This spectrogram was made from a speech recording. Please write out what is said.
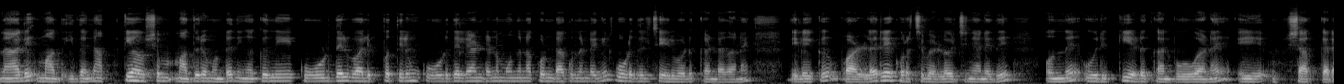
നാല് മധു ഇതന്നെ അത്യാവശ്യം മധുരമുണ്ട്. നിങ്ങൾക്ക് നീ കൂടുതൽ വലിപ്പത്തിലും കൂടുതൽ രണ്ടെണ്ണം മൂന്നെണ്ണം ഒക്കെ ഉണ്ടാക്കുന്നുണ്ടെങ്കിൽ കൂടുതൽ ചേരുവ എടുക്കേണ്ടതാണ്. ഇതിലേക്ക് വളരെ കുറച്ച് വെള്ളം ഒഴിച്ച് ഞാനിത് ഒന്ന് ഉരുക്കിയെടുക്കാൻ പോവുകയാണ് ഈ ശർക്കര.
